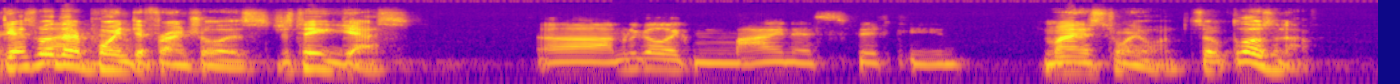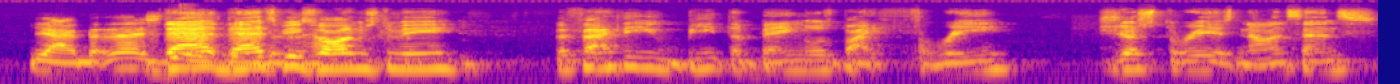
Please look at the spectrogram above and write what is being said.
Guess what their point differential is? Just take a guess. Uh, I'm gonna go like minus 15. Minus 21. So close enough. Yeah, that that, That speaks help. volumes to me. The fact that you beat the Bengals by three, just three, is nonsense.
